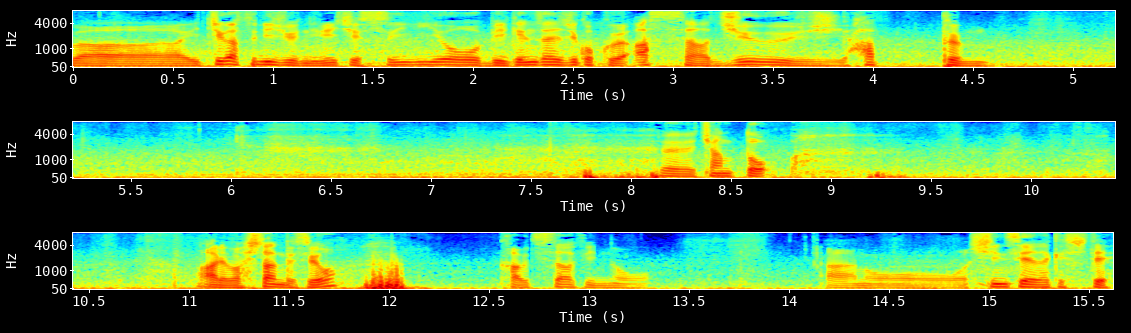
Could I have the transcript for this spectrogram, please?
は1月22日水曜日。現在時刻朝10時8分、えー、ちゃんとあれはしたんですよ。カウチサーフィンの、あのー、申請だけして。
